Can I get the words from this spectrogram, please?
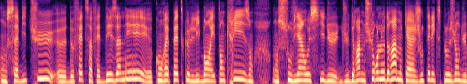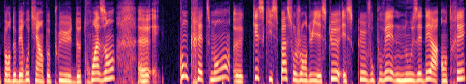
on, s'habitue. de fait, ça fait des années qu'on répète que le Liban est en crise. On, se souvient aussi du, du, drame sur le drame qu'a ajouté l'explosion du port de Beyrouth il y a un peu plus de trois ans concrètement, euh, qu'est-ce qui se passe aujourd'hui? Est-ce que, vous pouvez nous aider à entrer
